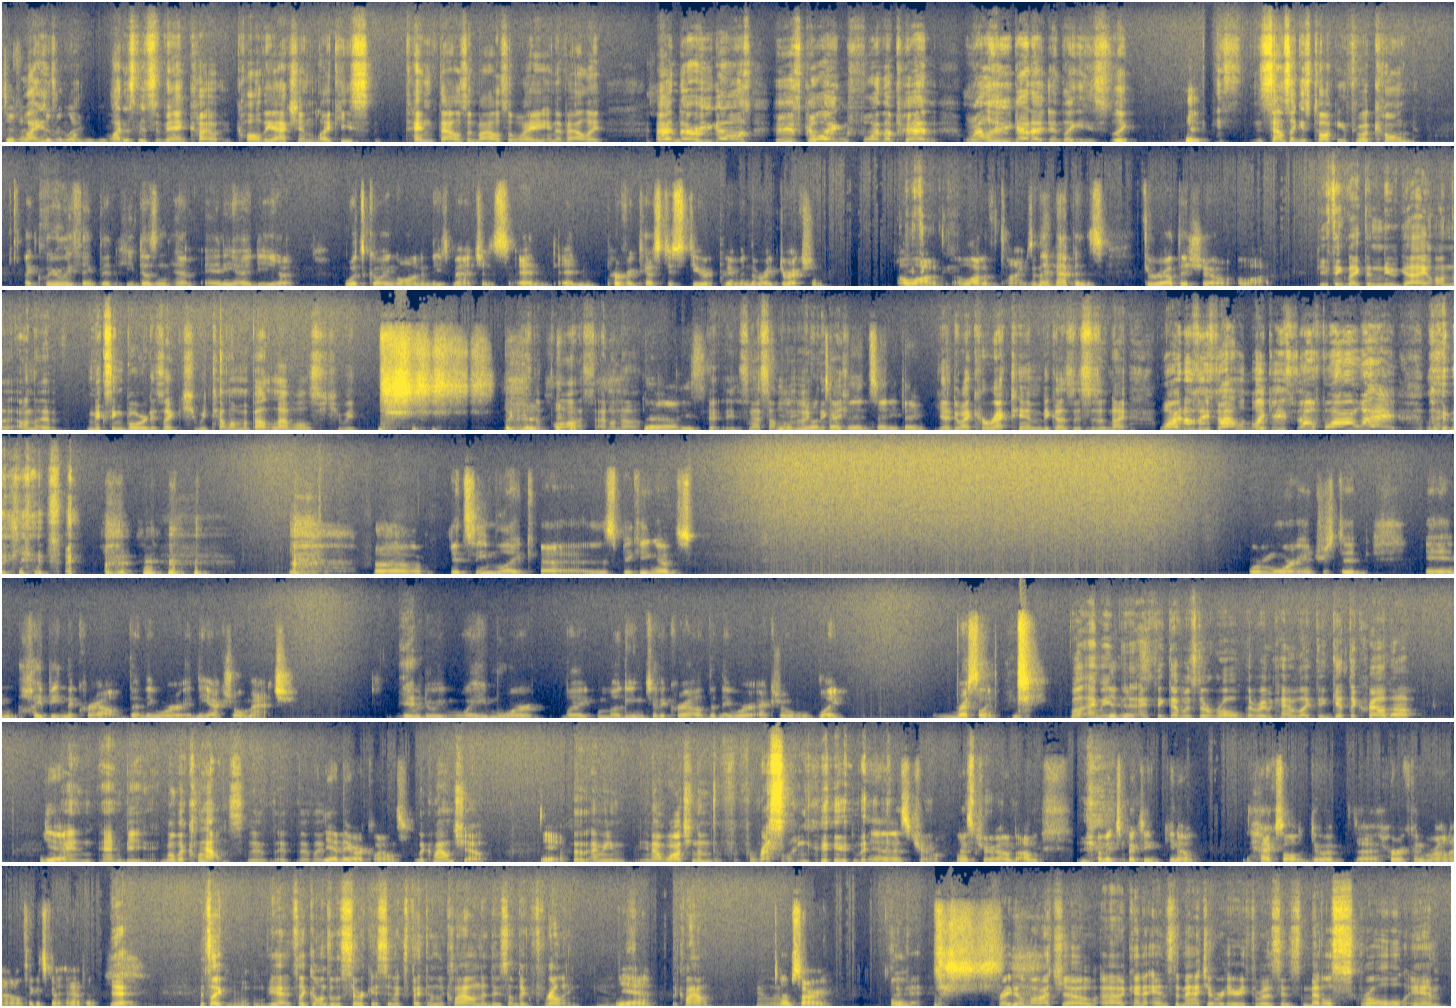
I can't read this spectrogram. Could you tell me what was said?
different, why, is, different why, languages. why does Vince McMahon ca- call the action like he's 10,000 miles away in a valley and there he goes he's going for the pin will he get it and like he's like it sounds like he's talking through a cone. I clearly think that he doesn't have any idea what's going on in these matches, and and Perfect has to steer him in the right direction. A lot of a lot of the times, and that happens throughout this show a lot. Do you think like the new guy on the on the mixing board is like, should we tell him about levels? Should we? Like he's the boss. I don't know. no, he's It's not you someone. don't, you I don't think tell I Vince anything. yeah, do I correct him because this is a night? Why does he sound like he's so far away? Uh, it seemed like uh, speaking of were more interested in hyping the crowd than they were in the actual match. They were doing way more like mugging to the crowd than they were actual like wrestling. well, I mean. I think that was their role. They were kind of like to get the crowd up yeah, and and be well, the clowns. They're, they're, they're yeah, they are clowns. the clown show. Yeah, So, I mean, you're not watching them for, for wrestling. yeah, that's true. That's true. I'm, I'm, I'm expecting you know Hacksaw to do a, a Hurricane Rana. I don't think it's going to happen. Yeah. It's like yeah, it's like going to the circus and expecting the clown to do something thrilling. You know, Yeah, The clown. You know, I'm sorry. okay. Fredo Macho uh, kind of ends the match over here. He throws his metal scroll in,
